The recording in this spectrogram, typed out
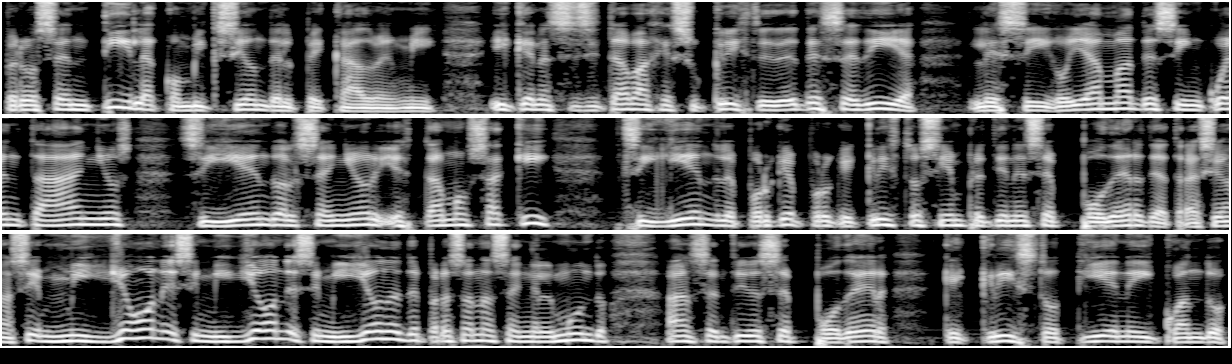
pero sentí la convicción del pecado en mí y que necesitaba a Jesucristo. Y desde ese día le sigo. Ya más de 50 años siguiendo al Señor y estamos aquí siguiéndole. ¿Por qué? Porque Cristo siempre tiene ese poder de atracción. Así millones y millones y millones de personas en el mundo han sentido ese poder que Cristo tiene y cuando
